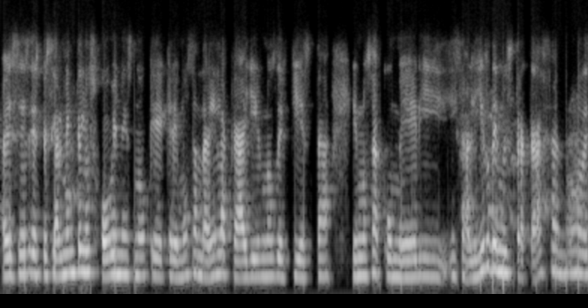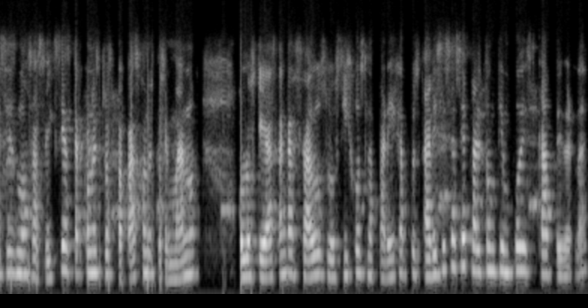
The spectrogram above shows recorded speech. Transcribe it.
a veces especialmente los jóvenes, ¿no? Que queremos andar en la calle, irnos de fiesta, irnos a comer y, salir de nuestra casa, ¿no? A veces nos asfixia estar con nuestros papás, con nuestros hermanos, o los que ya están casados, los hijos, la pareja, pues a veces hace falta un tiempo de escape, ¿verdad?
